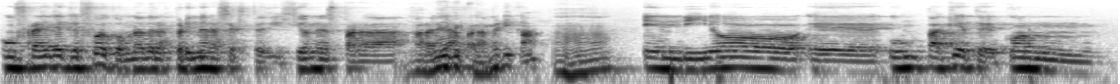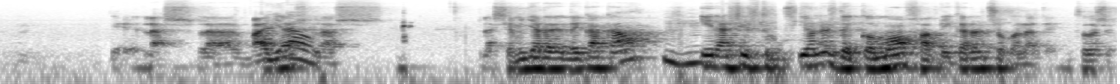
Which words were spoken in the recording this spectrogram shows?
un fraile que fue con una de las primeras expediciones para, para América, para América envió eh, un paquete con las, las bayas, las, las semillas de, cacao y las instrucciones de cómo fabricar el chocolate. Entonces,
